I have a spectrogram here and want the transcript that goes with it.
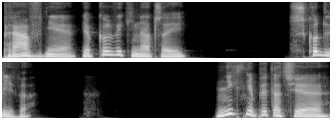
prawnie, jakkolwiek inaczej szkodliwe. Nikt nie pyta cię,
